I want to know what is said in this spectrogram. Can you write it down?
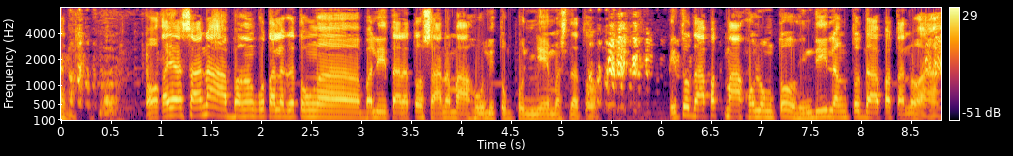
yan. O kaya sana abangan ko talaga tong ah, balita na to, sana mahuli tong punyemas na to. Ito dapat makulong to, hindi lang to dapat ano ah.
